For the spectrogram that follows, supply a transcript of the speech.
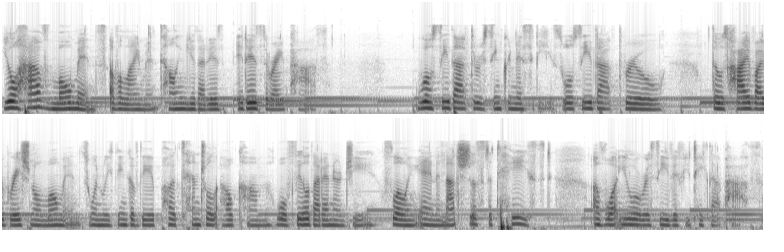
you'll have moments of alignment telling you that it is, the right path We'll see that through synchronicities. We'll see that through those high vibrational moments when we think of the potential outcome. We'll feel that energy flowing in, and that's just a taste of what you will receive if you take that path.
